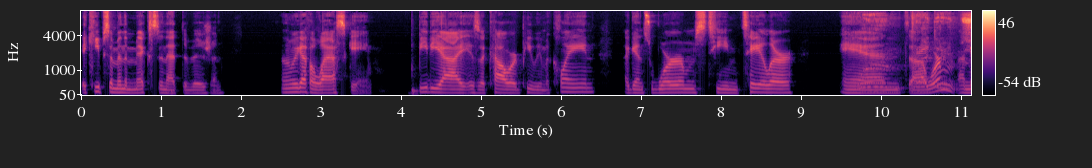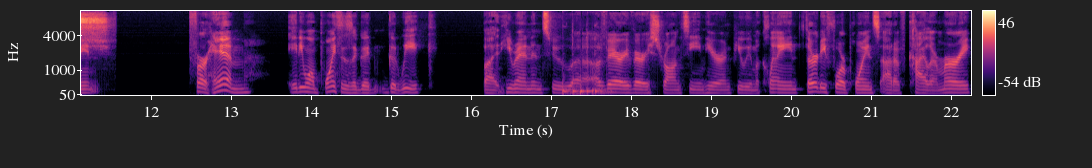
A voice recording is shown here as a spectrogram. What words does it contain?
It keeps him in the mix in that division. And then we got the last game. BDI is a coward Pee Wee McLean against Worms Team Taylor. And uh, Worm, I mean, for him, 81 points is a good good week. But he ran into a, a very, very strong team here in Pee Wee McLean. 34 points out of Kyler Murray.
